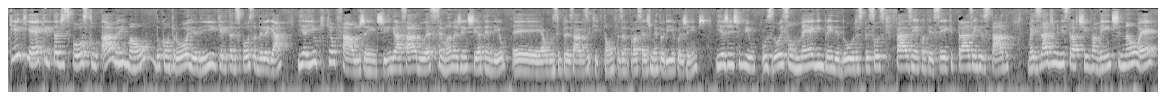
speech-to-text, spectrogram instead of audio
que, que é que ele está disposto a abrir mão do controle ali, que ele está disposto a delegar. E aí o que, que eu falo, gente? Engraçado, essa semana a gente atendeu é, alguns empresários aqui que estão fazendo processo de mentoria com a gente. E a gente viu, os dois são mega empreendedores, pessoas que fazem acontecer, que trazem resultado, mas administrativamente não é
